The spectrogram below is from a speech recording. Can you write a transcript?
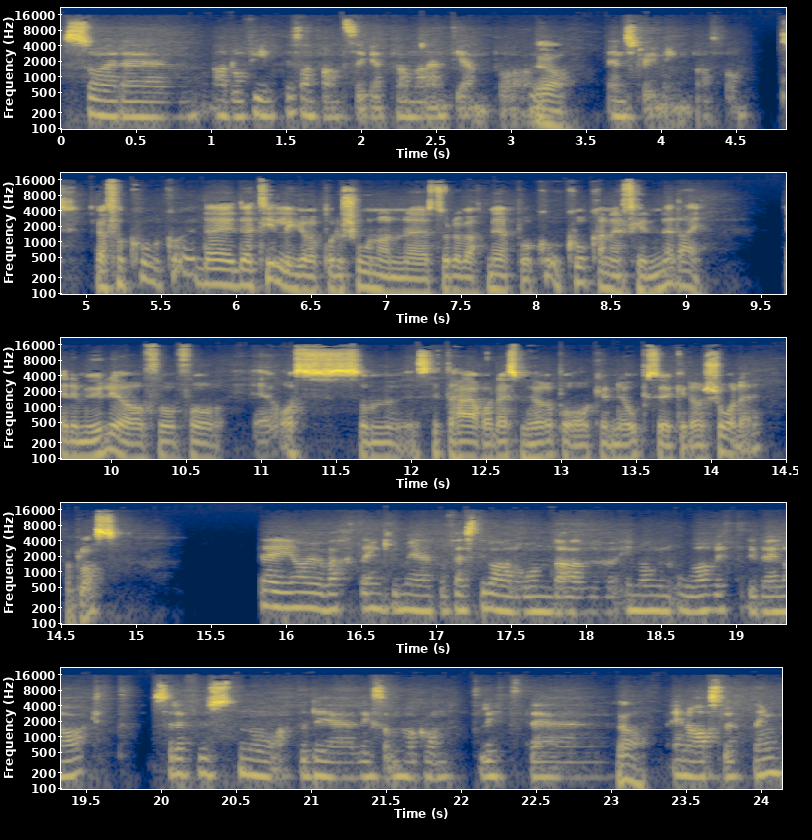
så er det, hadde vært fint hvis han fant seg et permanent hjem på Ja. En streamingplattform. Ja, for hvor, hvor- de, de tidligere produksjonene som du har vært med på, hvor, hvor kan en finne dem? Er det mulig for, for oss som sitter her og de som hører på, å kunne oppsøke det og se det en plass? De har jo vært egentlig med på festivalrunder i mange år etter de ble lagt. Så det er først nå at det liksom har kommet litt til Ja. en avslutning.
